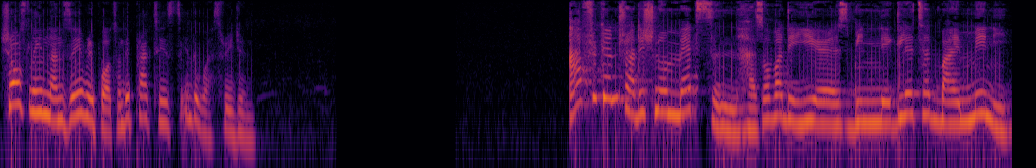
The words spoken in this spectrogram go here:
Chanceline Nanze reports on the practice in the West region. African traditional medicine has over the years been neglected by many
